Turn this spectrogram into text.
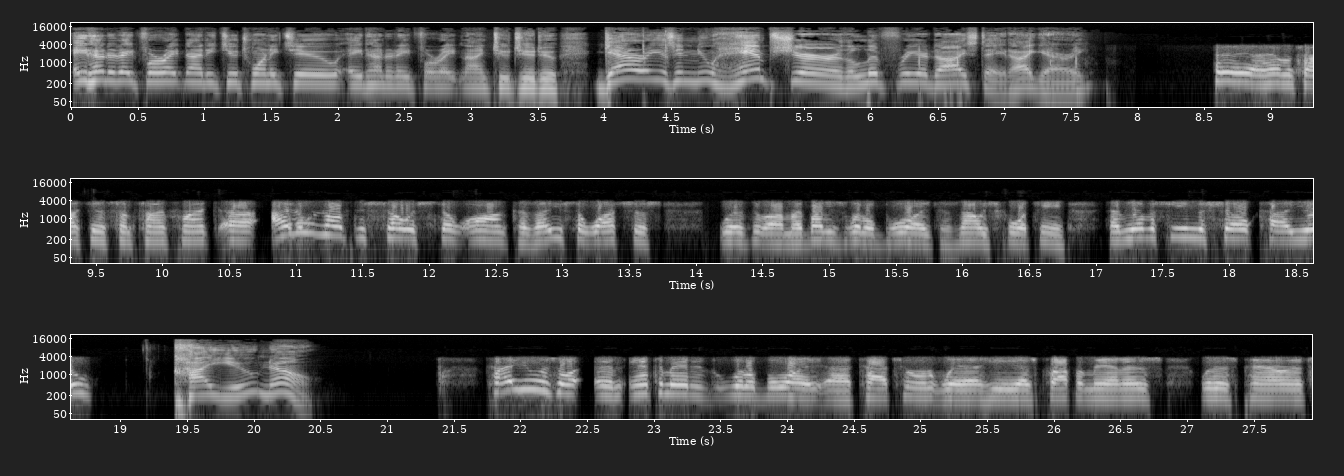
800 848 9222, 800 848 9222. Gary is in New Hampshire, the live free or die state. Hi, Gary. Hey, I haven't talked to you in some time, Frank. Uh, I don't know if this show is still on because I used to watch this with uh, my buddy's little boy because now he's 14. Have you ever seen the show Caillou? Caillou? No. Caillou is a, an animated little boy uh, cartoon where he has proper manners with his parents.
